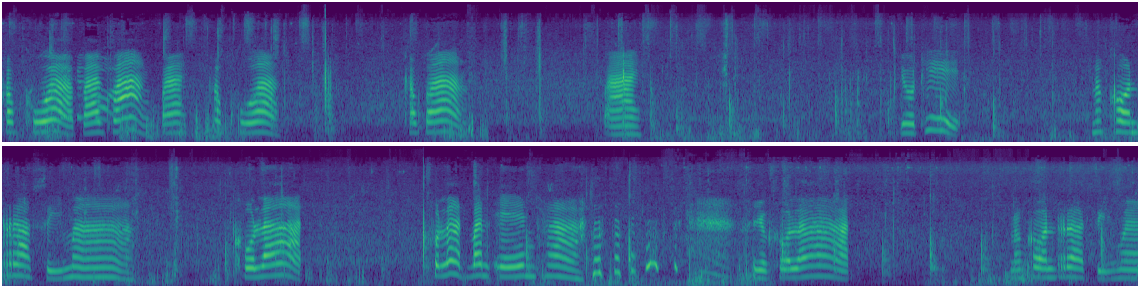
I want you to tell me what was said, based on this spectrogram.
ครอบครัว ไปฟ้าง ไป ครอบครัว เข้าบ้างไป อยู่ที่ นครราชสีมา โคราช โคราชบ้านเองค่ะ อยู่โคราช นครราชสีมา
